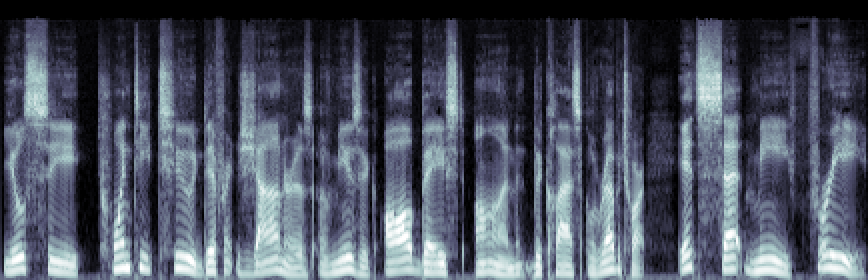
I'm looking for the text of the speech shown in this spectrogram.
you'll see 22 different genres of music, all based on the classical repertoire. It set me free.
